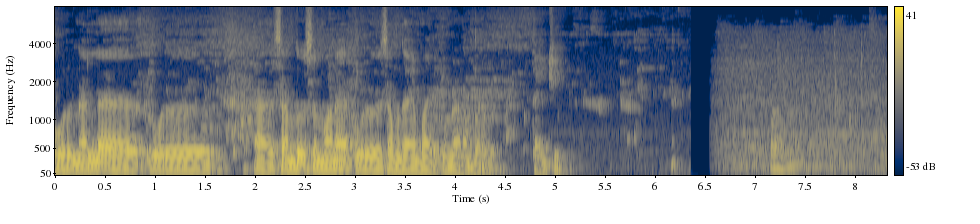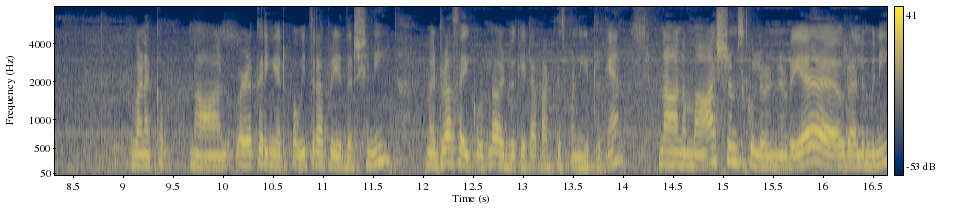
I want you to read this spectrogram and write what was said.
ஒரு நல்ல ஒரு சந்தோஷமான ஒரு சமுதாயமாக இருக்கும்னு நான் நம்புகிறேன் தேங்க்யூ வணக்கம். நான் வழக்கறிஞர் பவித்ரா பிரியதர்ஷினி மெட்ராஸ் ஹைகோர்ட்டில் அட்வொகேட்டாக ப்ராக்டிஸ் பண்ணிகிட்ருக்கேன் நான் நம்ம ஆஷ்ரம் ஸ்கூலினுடைய ஒரு அலுமினி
